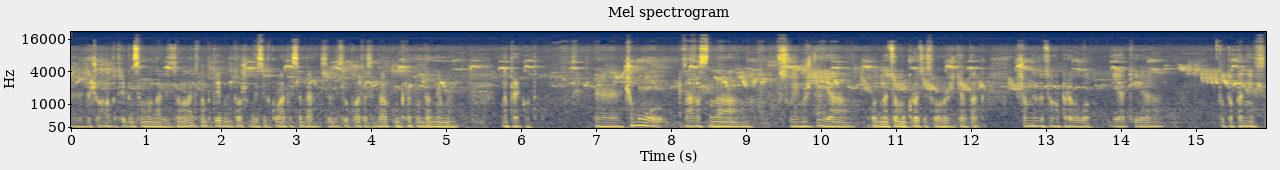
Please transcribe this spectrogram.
Для чого нам потрібен самоаналіз? Самоаналіз нам потрібен для того, щоб відслідкувати себе, щоб відслідкувати себе в конкретно в даний момент. Наприклад, е, чому зараз на, в своєму житті я от на цьому кроці свого життя, так? Що мене до цього привело? Як я тут опинився?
